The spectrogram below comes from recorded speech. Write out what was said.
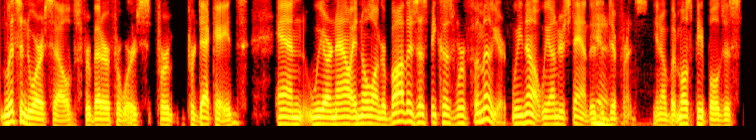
listen to ourselves for better or for worse for for decades, and we are now it no longer bothers us because we're familiar. We know, we understand. There's Yeah. a difference, you know. But most people just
